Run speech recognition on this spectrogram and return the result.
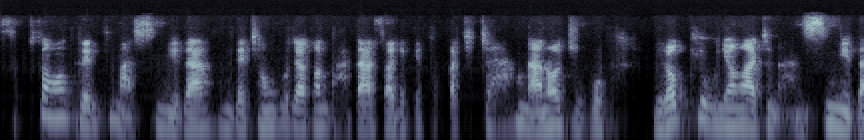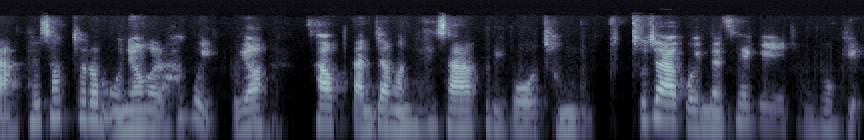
속성은 그랜트 맞습니다. 근데 정부 자금 받아서 이렇게 똑같이 쫙 나눠주고 이렇게 운영하진 않습니다. 회사처럼 운영을 하고 있고요. 사업단장은 회사 그리고 정부 투자하고 있는 세 개의 정부 기-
